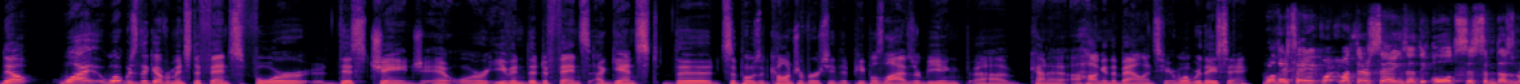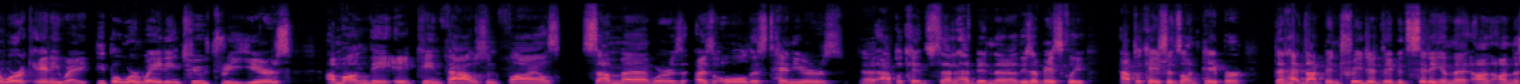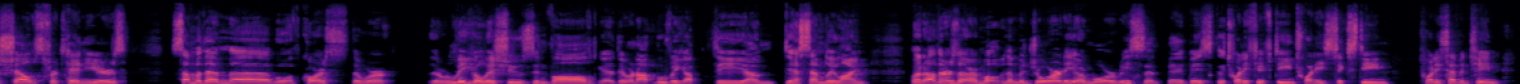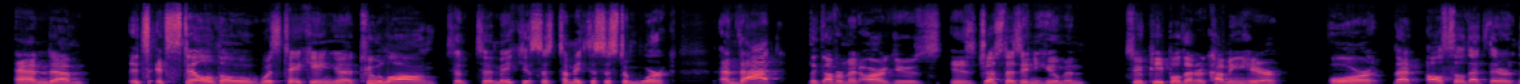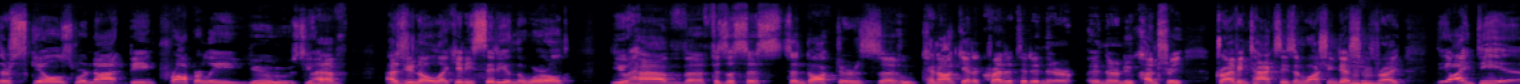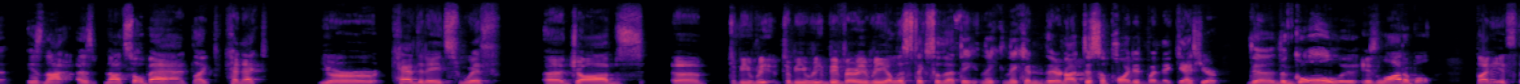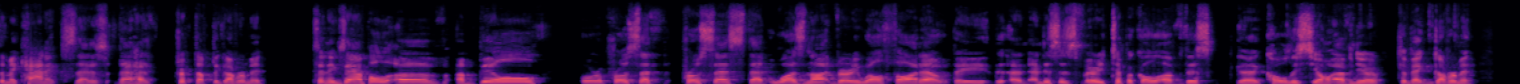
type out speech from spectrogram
Now, why? What was the government's defense for this change, eh, or even the defense against the supposed controversy that people's lives are being uh, kind of hung in the balance here? What were they saying? Well, they say what, what they're saying is that the old system doesn't work anyway. People were waiting two, three years. Among the eighteen thousand files, some uh, were as, as, old as 10 years, uh, applicants that had been, uh, these are basically applications on paper that had not been treated. They've been sitting in the, on, on the shelves for 10 years. Some of them, uh, well, of course, there were, there were legal issues involved. they were not moving up the, um, the assembly line. But others are, mo- the majority are more recent, basically 2015, 2016, 2017. And um, it's it's still though was taking uh, too long to to make to make the system work, and that the government argues is just as inhuman to people that are coming here, or that also that their their skills were not being properly used. You have, as you know, like any city in the world, you have uh, physicists and doctors uh, who cannot get accredited in their in their new country driving taxis and washing dishes, mm-hmm. right? The idea is not as not so bad. Like to connect your candidates with uh, jobs uh, to be re- to be, re- be very realistic, so that they, they they can they're not disappointed when they get here. the The goal is laudable, but it's the mechanics that is that has tripped up the government. It's an example of a bill or a process process that was not very well thought out. They and, and this is very typical of this uh, Coalition Avenir Quebec government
